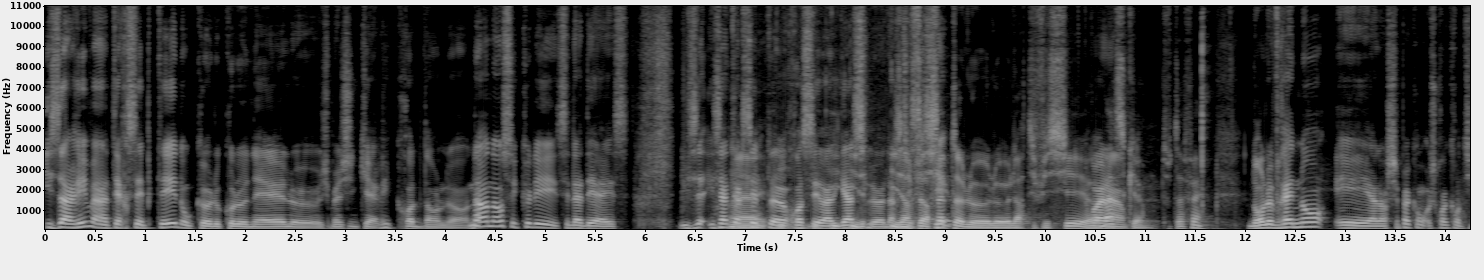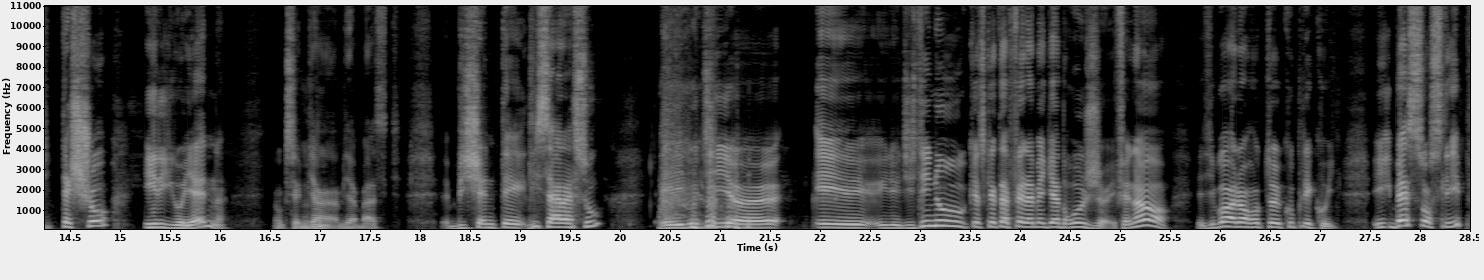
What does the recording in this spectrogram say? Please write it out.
ils arrivent à intercepter donc euh, le colonel, euh, j'imagine qu'il y a Rick Roth dans le... Non, non, c'est que les... c'est la DAS. Ils, ils interceptent Ouais, José ils- Vargas, ils- l'artificier, interceptent l'artificier Voilà. basque, tout à fait. dont le vrai nom est, alors je sais pas comment, je crois qu'on dit Techo Irigoyen, donc c'est bien, bien basque, Bichente Lissarasu, et il nous dit... euh, Et il lui dit, dis-nous, qu'est-ce que t'as fait la mégane rouge? Il fait non. Il dit, bon, alors on te coupe les couilles. Il baisse son slip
